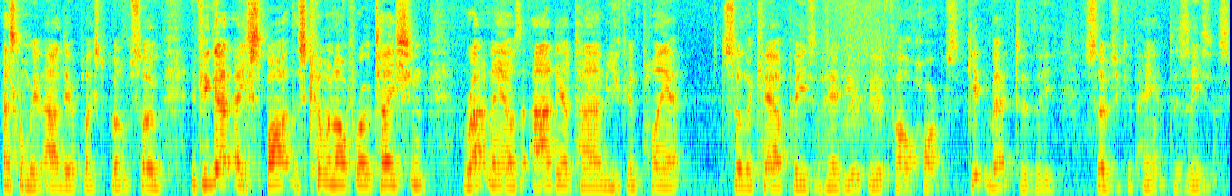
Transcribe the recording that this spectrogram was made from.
that's gonna be an ideal place to put them. So if you got a spot that's coming off rotation, right now is the ideal time you can plant southern cowpeas and have you a good fall harvest. Getting back to the subject at hand, diseases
